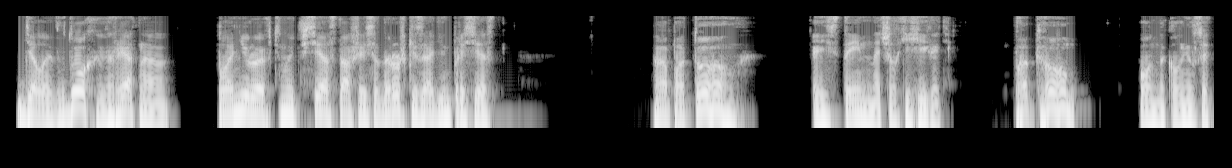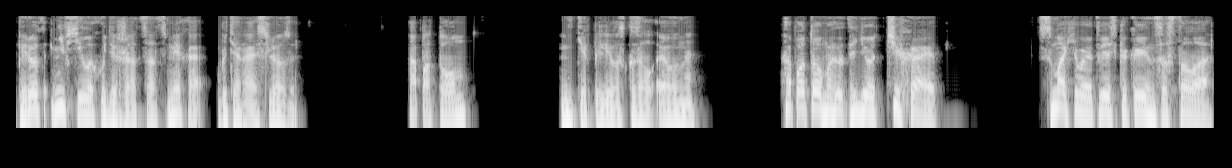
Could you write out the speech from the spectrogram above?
делает вдох, вероятно, планируя втянуть все оставшиеся дорожки за один присест. А потом... Эйстейн начал хихикать. Потом... Он наклонился вперед, не в силах удержаться от смеха, вытирая слезы. «А потом?» – нетерпеливо сказал Эвана. «А потом этот идиот чихает. Смахивает весь кокаин со стола,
